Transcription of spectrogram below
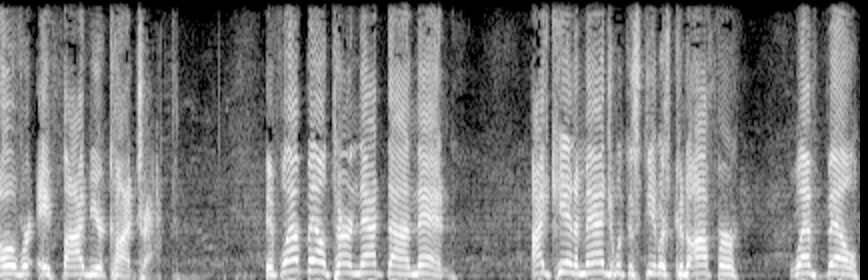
over a five-year contract. If Lev Bell turned that down then, I can't imagine what the Steelers could offer Lev Bell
